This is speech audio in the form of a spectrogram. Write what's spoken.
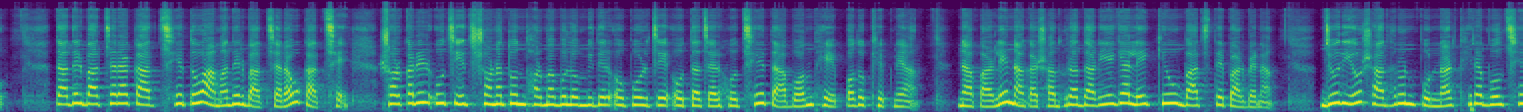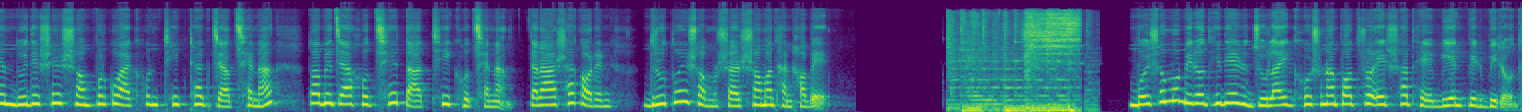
তাদের বাচ্চারা কাঁদছে তো আমাদের বাচ্চারাও কাঁদছে। সরকারের উচিত সনাতন ধর্মাবলম্বীদের ওপর যে অত্যাচার হচ্ছে তা বন্ধে পদক্ষেপ নেওয়া না পারলে নাগা সাধুরা দাঁড়িয়ে গেলে কেউ বাঁচতে পারবে না। যদিও সাধারণ পুণ্যার্থীরা বলছেন, দুই দেশের সম্পর্ক এখন ঠিকঠাক যাচ্ছে না, তবে যা হচ্ছে তা ঠিক হচ্ছে না। তারা আশা করেন, দ্রুতই সমস্যার সমাধান হবে। বৈষম্য বিরোধীদের জুলাই ঘোষণাপত্র এর সাথে বিএনপির বিরোধ।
